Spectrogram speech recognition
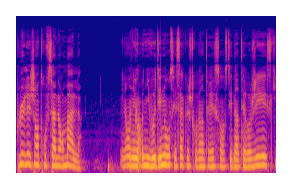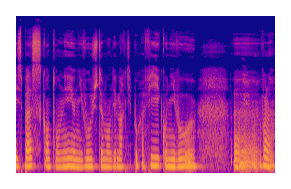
plus les gens trouvent ça normal. Mais là, on est au niveau des noms, c'est ça que je trouvais intéressant. C'était d'interroger ce qui se passe quand on est au niveau justement des marques typographiques, au niveau. Euh, voilà.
